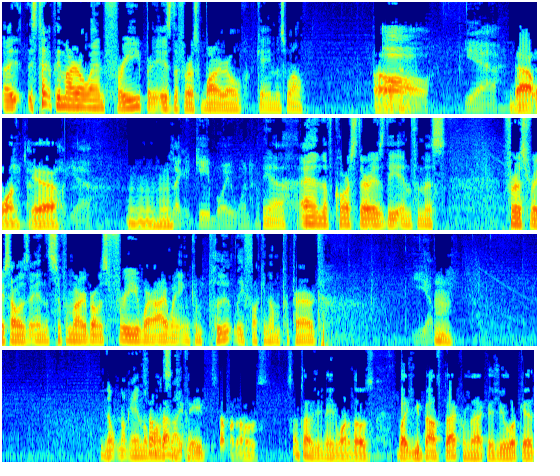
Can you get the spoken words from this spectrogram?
Uh, it's technically Mario Land 3, but it is the first Wario game as well. Oh, okay. Oh, yeah. that one. Yeah. about, yeah. It Mm-hmm. was like a Game Boy one. Yeah, and of course there is the infamous first race I was in, Super Mario Bros. 3, where I went in completely fucking unprepared. Yep. Hmm. Nope, not getting the one cycle. Sometimes you need some of those. Sometimes you need one of those, but you bounce back from that because you look at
